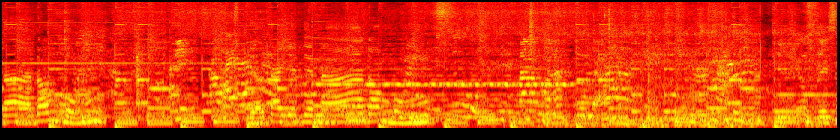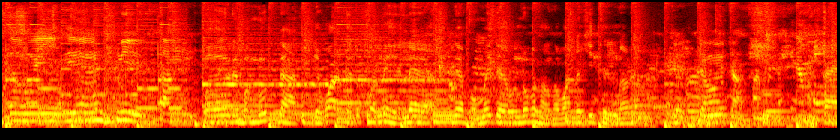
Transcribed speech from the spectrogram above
ค่ะด้อมผม เดี๋ยวใจเย็นๆนะด้อมผม นี่ตังเออเดี๋ยวบางนุษดัดอย่าว่าแต่ทุกคนไม่เห็นเลยอะเนี่ยผมไม่เจอบางนุษมาสองสามวันแล้วคิดถึงแล้วนะจะไม่จับตังแต่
